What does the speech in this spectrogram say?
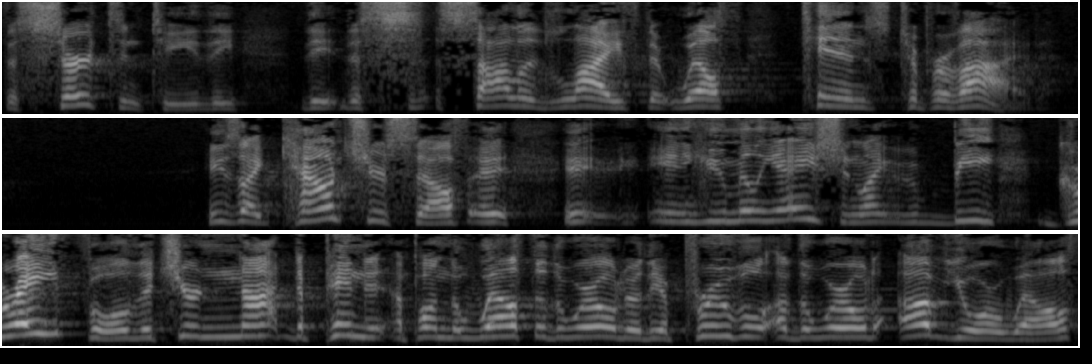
the certainty, the, the, the solid life that wealth tends to provide. He's like, count yourself eh, eh, in humiliation. Like, be grateful that you're not dependent upon the wealth of the world or the approval of the world of your wealth.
